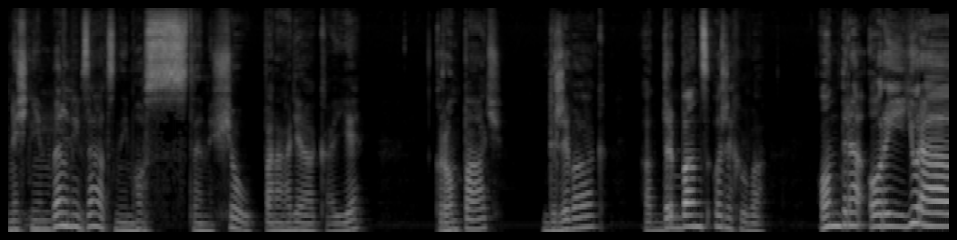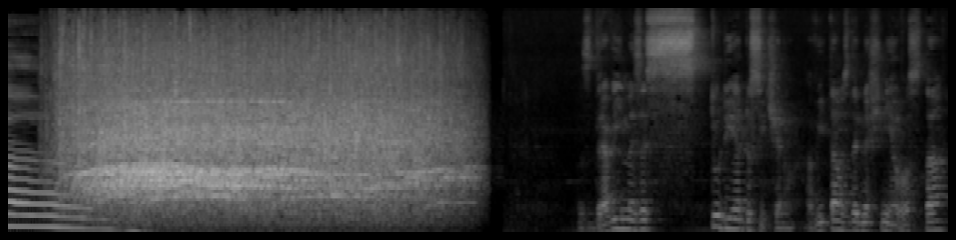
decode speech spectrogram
Dnešním velmi vzácným hostem show pana Hadějáka je krompáč, dřevák a drban z Ořechova. Ondra Ori Jura. Zdravíme ze studia Dosyčeno a vítám zde dnešního hosta,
